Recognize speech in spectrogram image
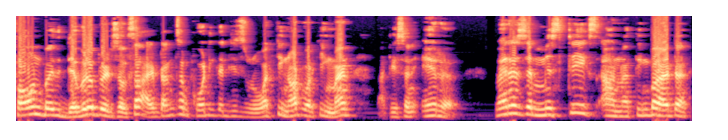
found by the developer itself. Sir, I've done some coding that is working, not working, man. That is an error. Whereas the mistakes are nothing but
